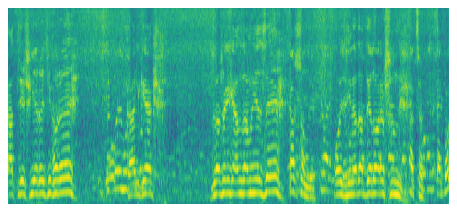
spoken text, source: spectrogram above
রাত্রে শুয়ে রয়েছি ঘরে। কালকে এক আঞ্জাম হয়েছে। কার সঙ্গে? ওই জিনাদার দেলোয়ারের সঙ্গে। আচ্ছা তারপর?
